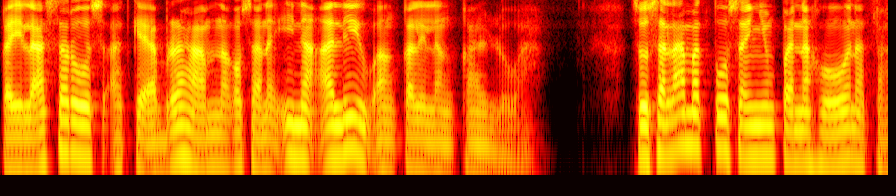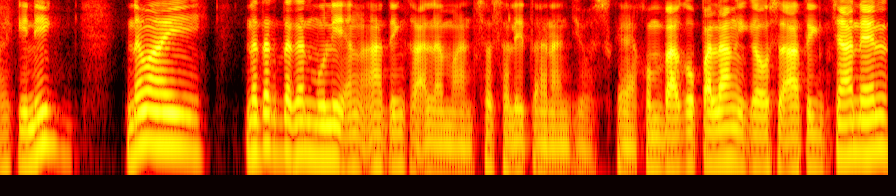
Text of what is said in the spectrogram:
kay Lazarus at kay Abraham na kung saan inaaliw ang kanilang kaluluwa. So salamat po sa inyong panahon at pakikinig na may nadagdagan muli ang ating kaalaman sa salita ng Diyos. Kaya kung bago pa lang ikaw sa ating channel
